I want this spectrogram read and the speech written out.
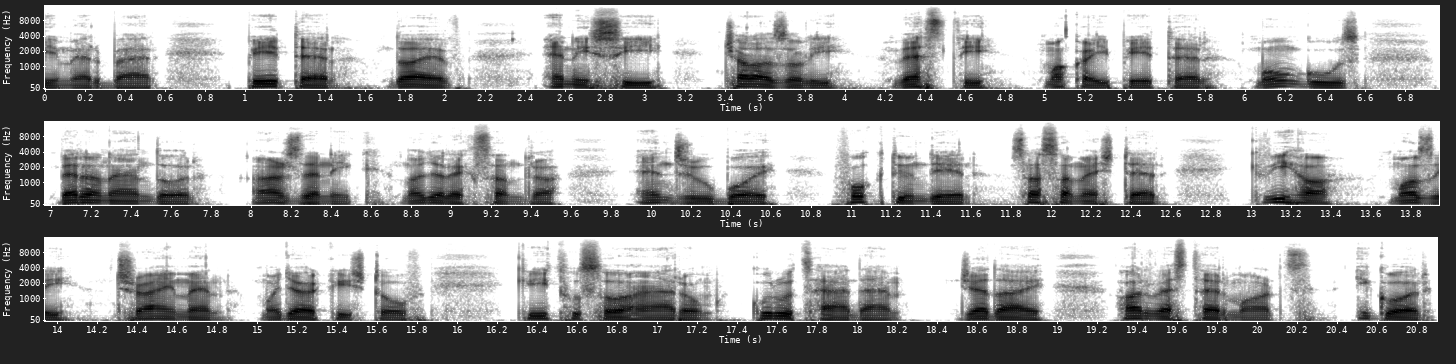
Gamer Péter, Daev, Enisi, Csalazoli, Veszti, Makai Péter, Mongúz, Beranándor, Arzenik, Nagy Alexandra, Andrew Boy, Fogtündér, Szaszamester, Kviha, Mazi, Tryman, Magyar Kristóf, Krit 23, Kuruc Ádám, Jedi, Harvester Marc, Igor,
